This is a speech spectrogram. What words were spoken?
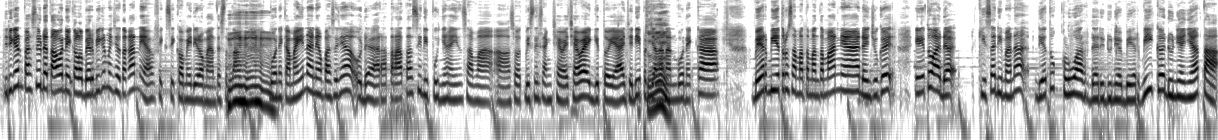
Jadi kan pasti udah tahu nih kalau Barbie kan menceritakan ya fiksi komedi romantis tentang Mhm. boneka mainan yang pastinya udah rata-rata sih dipunyain sama uh, sobat bisnis yang cewek-cewek gitu ya. Jadi perjalanan boneka Barbie terus sama teman-temannya dan juga ini tuh ada kisah di mana dia tuh keluar dari dunia Barbie ke dunia nyata.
